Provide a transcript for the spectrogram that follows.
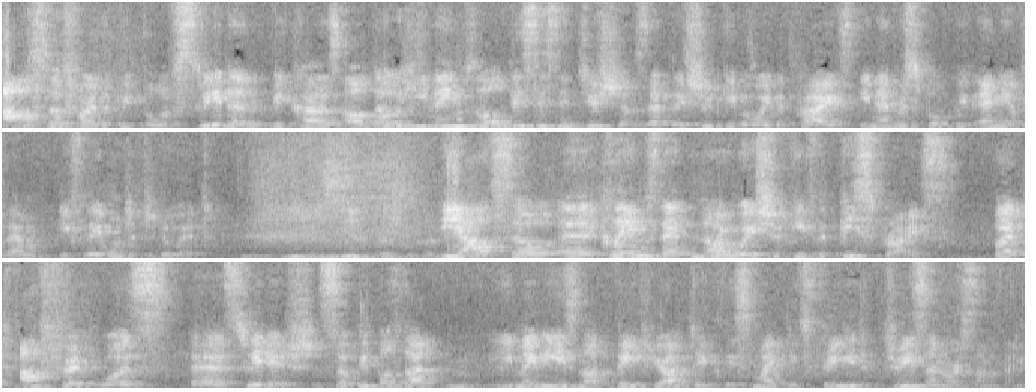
also for the people of Sweden, because although he names all these institutions that they should give away the prize, he never spoke with any of them if they wanted to do it. he also uh, claims that Norway should give the Peace Prize, but Alfred was uh, Swedish, so people thought maybe he's not patriotic, this might be treason or something.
